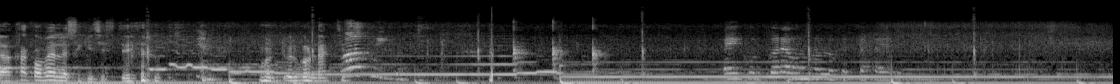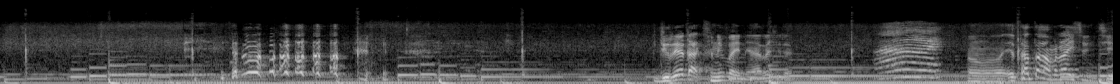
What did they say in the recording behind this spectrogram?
ডাকা কবে এলে শিখেছিস তুই? কোন ডাকছিস। জুড়ে ডাক শুনি পাইনি আরও জুড়ে আয়। হ্যাঁ, এটা তো আমরাই শুনছি।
